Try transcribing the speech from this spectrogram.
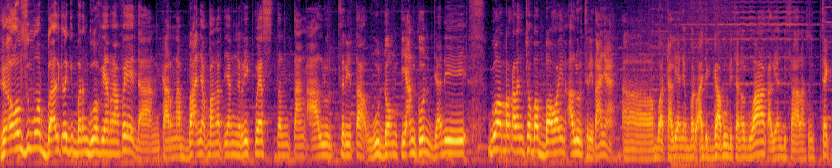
Halo semua, balik lagi bareng gua Vian Rafe dan karena banyak banget yang nge-request tentang alur cerita Wudong Tiankun jadi gua bakalan coba bawain alur ceritanya. Uh, buat kalian yang baru aja gabung di channel gua, kalian bisa langsung cek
